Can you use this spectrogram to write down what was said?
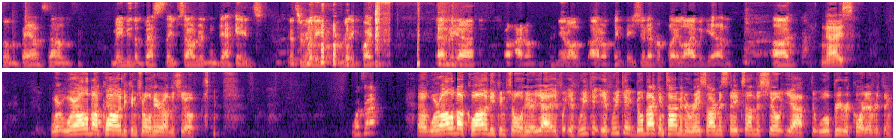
So the band sounds maybe the best they've sounded in decades. It's really really quite and the, uh, I don't you know I don't think they should ever play live again. Uh, nice. We're, we're all about quality control here on the show. What's that? Uh, we're all about quality control here. Yeah, if, if we could if we could go back in time and erase our mistakes on the show, yeah, we'll pre-record everything.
